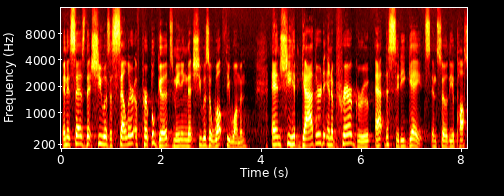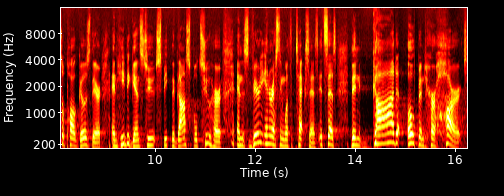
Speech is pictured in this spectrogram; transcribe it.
and it says that she was a seller of purple goods, meaning that she was a wealthy woman and she had gathered in a prayer group at the city gates. And so the Apostle Paul goes there and he begins to speak the gospel to her. And it's very interesting what the text says. It says, Then God opened her heart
